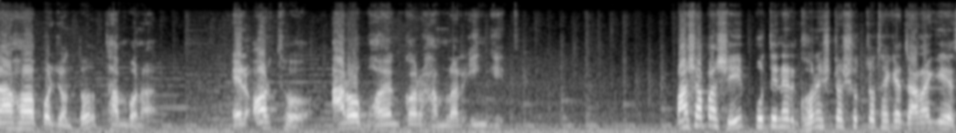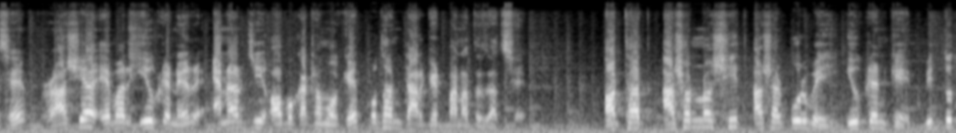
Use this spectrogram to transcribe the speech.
না হওয়া পর্যন্ত থামব না। এর অর্থ আরও ভয়ঙ্কর হামলার ইঙ্গিত। পাশাপাশি পুতিনের ঘনিষ্ঠ সূত্র থেকে জানা গিয়েছে, রাশিয়া এবার ইউক্রেনের এনার্জি অবকাঠামোকে প্রধান টার্গেট বানাতে যাচ্ছে। অর্থাৎ আসন্ন শীত আসার পূর্বেই ইউক্রেনকে বিদ্যুৎ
